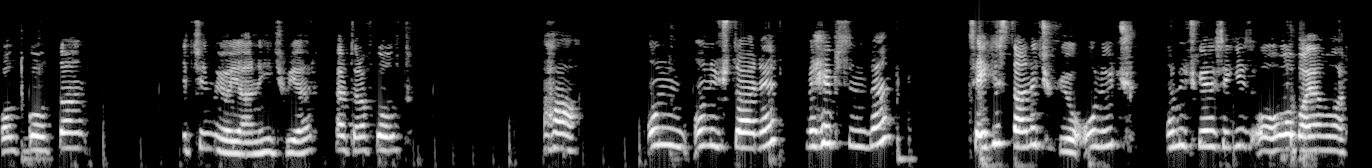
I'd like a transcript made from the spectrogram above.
Gold gold'dan geçilmiyor yani hiçbir yer. Her taraf gold. Aha. 10, 13 tane ve hepsinden 8 tane çıkıyor. 13. 13 kere 8. Oo bayağı var.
